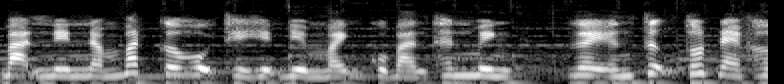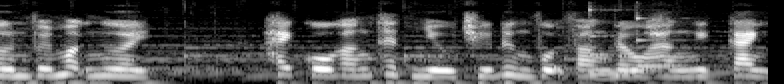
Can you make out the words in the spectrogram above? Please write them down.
Bạn nên nắm bắt cơ hội thể hiện điểm mạnh của bản thân mình, gây ấn tượng tốt đẹp hơn với mọi người. Hãy cố gắng thật nhiều chứ đừng vội vàng đầu hàng nghịch cảnh.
